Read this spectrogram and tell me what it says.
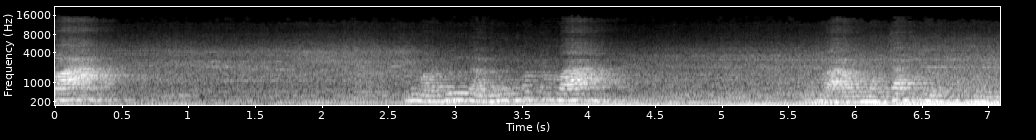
ba. Nhưng mà hư là không có tâm ba. Vào một trăm được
